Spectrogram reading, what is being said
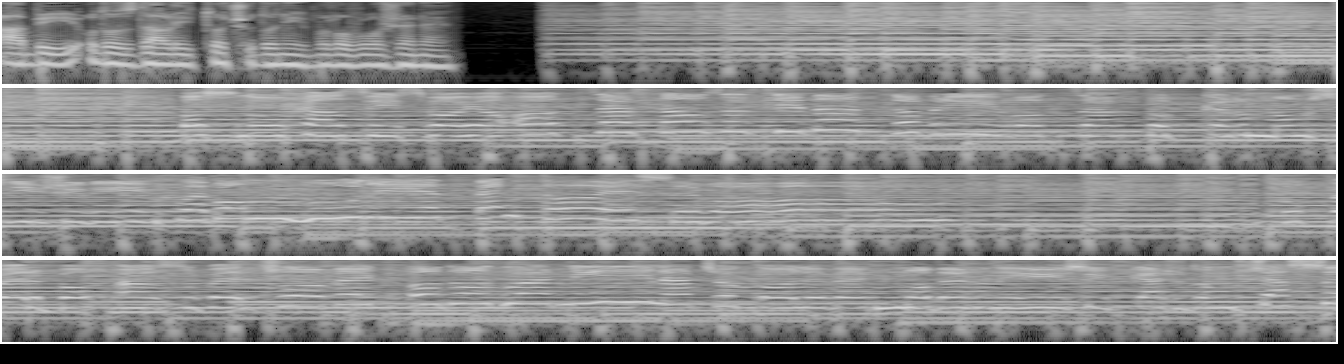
aby odozdali to, čo do nich bolo vložené. Poslúchal si svojho otca, stal sa z teba dobrý vodca. Pokrmom si živým chlebom, múdry je ten, kto je sebou. Super boh a super človek, odhodlaný na čokoľvek. Moderný si v každom čase,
